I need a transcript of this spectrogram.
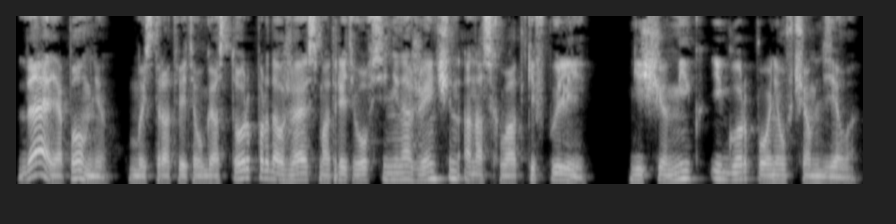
«Да, я помню», – быстро ответил Гастор, продолжая смотреть вовсе не на женщин, а на схватки в пыли. Еще миг, и Гор понял, в чем дело.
